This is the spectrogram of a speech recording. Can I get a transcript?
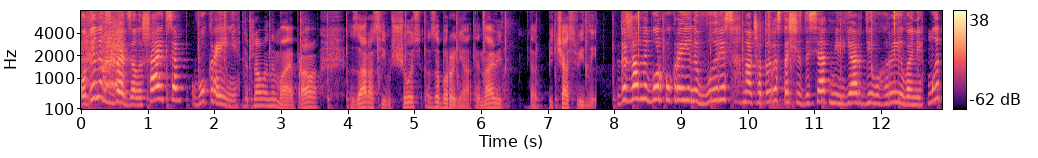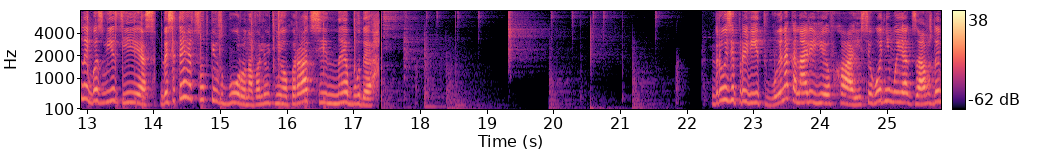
Один xbet залишається в Україні. Держава не має права зараз їм щось забороняти, навіть під час війни. Державний борг України виріс на 460 мільярдів гривень. Митний безвіз ЄС. 10% збору на валютні операції не буде. Друзі, привіт! Ви на каналі ЮФХ. І сьогодні ми, як завжди,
